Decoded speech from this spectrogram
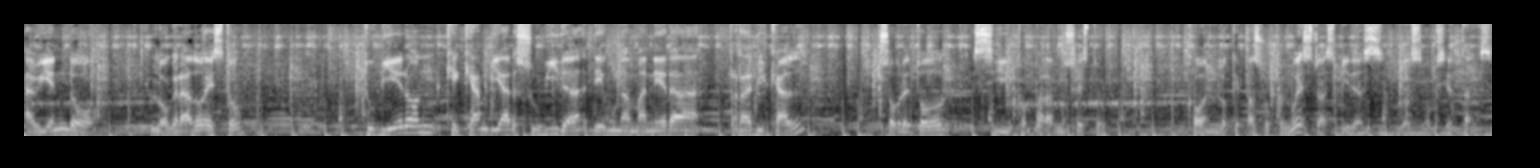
habiendo logrado esto, tuvieron que cambiar su vida de una manera radical, sobre todo si comparamos esto con lo que pasó con nuestras vidas, los occidentales.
